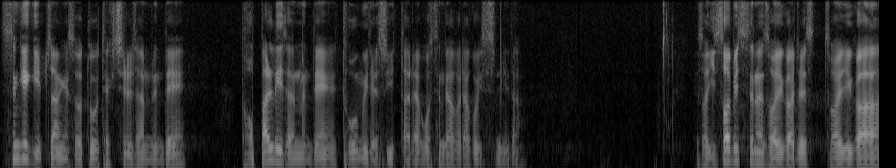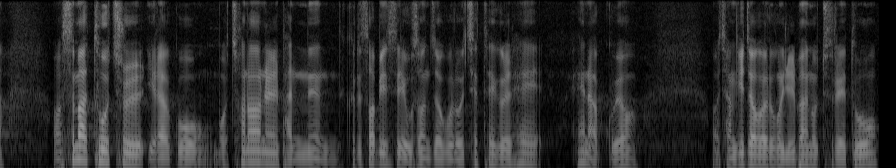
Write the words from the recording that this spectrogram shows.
승객 입장에서도 택시를 잡는데 더 빨리 잡는데 도움이 될 수 있다라고 생각을 하고 있습니다. 그래서 이 서비스는 저희가 저희가 어, 스마트 호출이라고 뭐천 원을 받는 그 서비스에 우선적으로 채택을 해 해놨고요. 어, 장기적으로는 일반 호출에도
